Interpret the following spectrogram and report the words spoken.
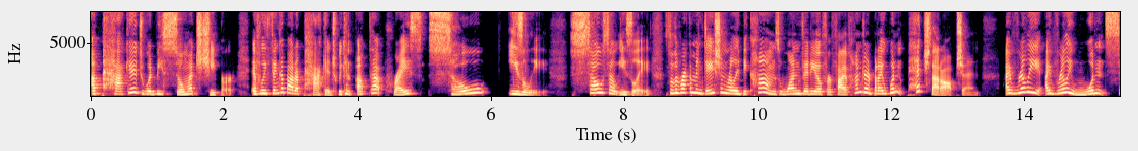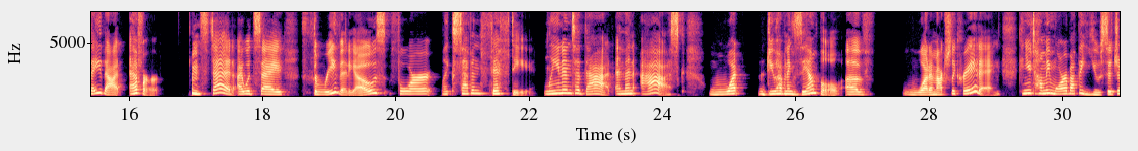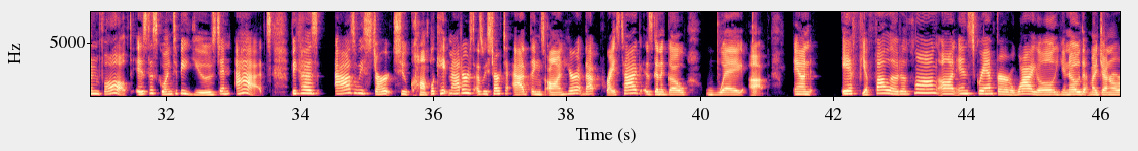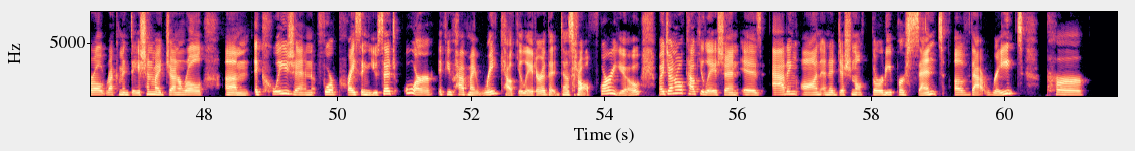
a package would be so much cheaper. If we think about a package, we can up that price so easily. So, so easily. So the recommendation really becomes one video for 500, but I wouldn't pitch that option. I really, I really wouldn't say that ever. Instead, I would say three videos for like 750. Lean into that and then ask, what do you have an example of what I'm actually creating? Can you tell me more about the usage involved? Is this going to be used in ads? Because as we start to complicate matters, as we start to add things on here, that price tag is going to go way up. And if you followed along on Instagram for a while, you know that my general recommendation, my general um, equation for pricing usage, or if you have my rate calculator that does it all for you, my general calculation is adding on an additional 30% of that rate per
